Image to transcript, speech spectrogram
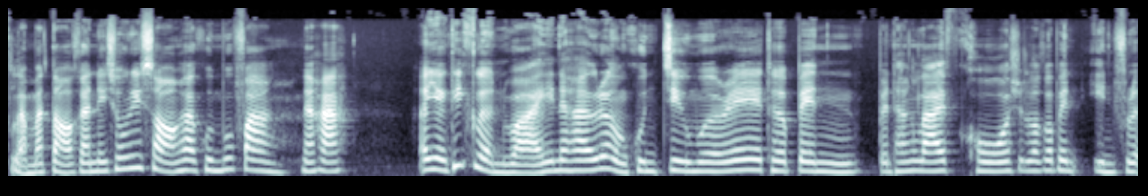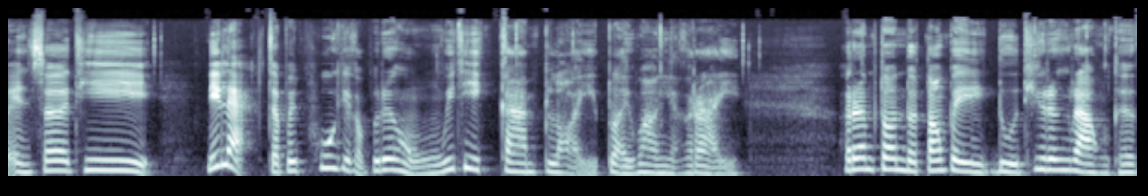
กลับมาต่อกันในช่วงที่ 2 ค่ะคุณผู้ฟังนะคะอะ อย่างที่เกริ่นไว้นะคะ เรื่องของคุณจิลเมอร์เร่เธอเป็นเป็นทั้งไลฟ์โค้ชแล้วก็เป็นอินฟลูเอนเซอร์ที่นี่แหละจะไปพูดเกี่ยวกับเรื่องของวิธีการปล่อยปล่อยวางอย่างไร เริ่มต้นโดยต้องไปดูที่เรื่องราวของเธอ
